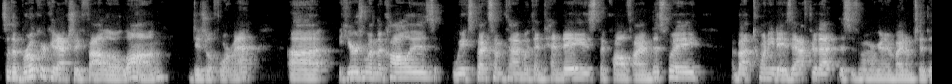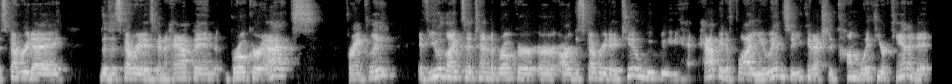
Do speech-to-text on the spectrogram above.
so the broker could actually follow along digital format. Uh, here's when the call is. We expect sometime within 10 days to qualify them this way. About 20 days after that, this is when we're going to invite them to discovery day. The discovery day is going to happen. Broker X, frankly, if you would like to attend the broker or our discovery day too, we'd be happy to fly you in so you could actually come with your candidate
